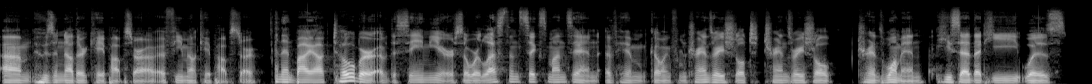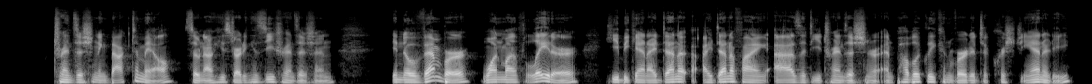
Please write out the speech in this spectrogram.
Um, who's another K-pop star, a female K-pop star. And then by October of the same year, so we're less than six months in of him going from transracial to transracial trans woman, he said that he was transitioning back to male. So now he's starting his detransition. In November, one month later, he began identi- identifying as a detransitioner and publicly converted to Christianity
